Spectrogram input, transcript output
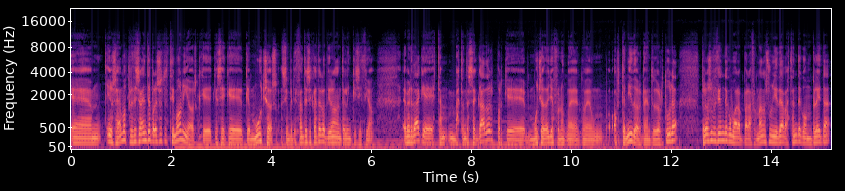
eh, y lo sabemos precisamente por esos testimonios que, que, que- muchos simpatizantes y cátaros dieron ante la Inquisición. Es verdad que están bastante sesgados porque muchos de ellos fueron eh, eh, obtenidos mediante tortura, pero es suficiente como para formarnos una idea bastante completa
